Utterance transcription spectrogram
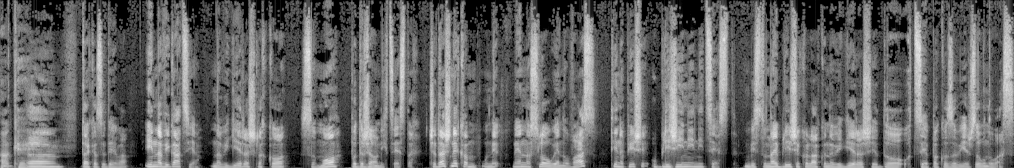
Okay. Uh, taka zadeva. In navigacija. Navigiraš lahko samo po državnih cestah. Če daš nekam v ne, en naslov v eno vas, ti napiše v bližini ni cest. V bistvu najbližje, ko lahko navigiraš, je do odcepa, ko zaviješ za uno vas.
